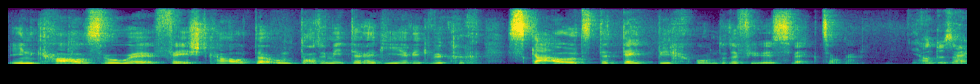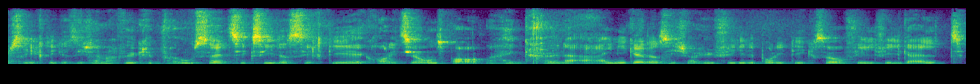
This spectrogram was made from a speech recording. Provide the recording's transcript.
in Karlsruhe festgehalten und damit der Regierung wirklich das Geld, den Teppich unter den Füßen weggezogen. Ja, du sagst richtig, es war wirklich die Voraussetzung, dass sich die Koalitionspartner haben können einigen Das ist ja häufig in der Politik so, viel, viel Geld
